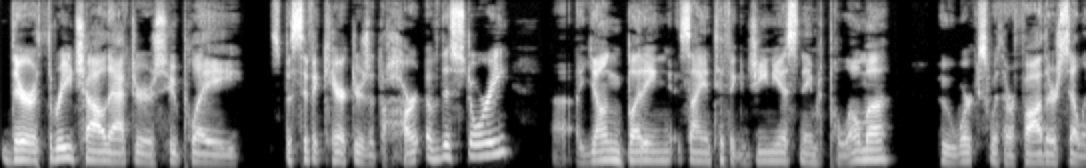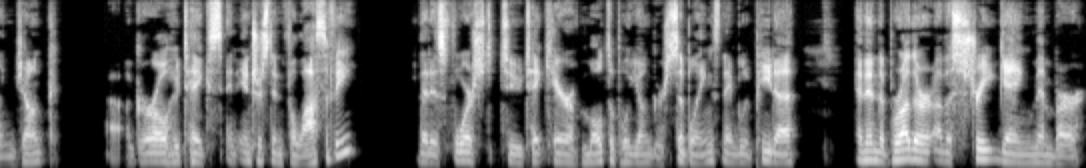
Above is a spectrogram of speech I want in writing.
there are three child actors who play specific characters at the heart of this story. Uh, a young budding scientific genius named Paloma, who works with her father selling junk, uh, a girl who takes an interest in philosophy that is forced to take care of multiple younger siblings named Lupita, and then the brother of a street gang member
